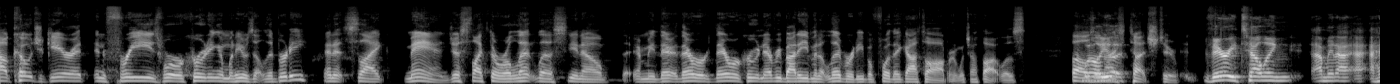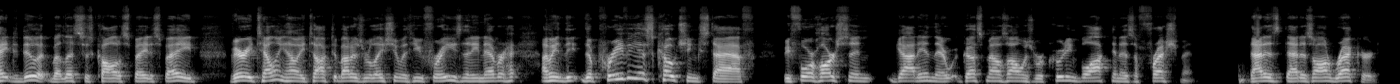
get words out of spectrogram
how Coach Garrett and Freeze were recruiting him when he was at Liberty. And it's like, man, just like the relentless, you know, I mean, they're, they're, they're recruiting everybody even at Liberty before they got to Auburn, which I thought was Thought well, was a yeah, nice touch too. Very telling. I mean, I, I, hate to do it, but let's just call it a spade a spade. Very telling how he talked about his relation with Hugh Freeze, and that he never had. I mean, the, the previous coaching staff before Harsin got in there, Gus Malzahn was recruiting Blocton as a freshman. That is that is on record.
